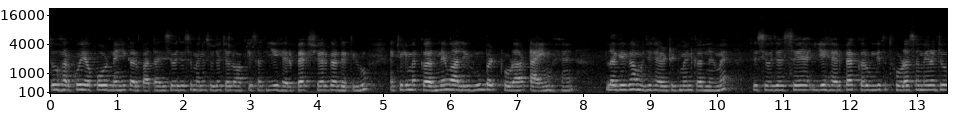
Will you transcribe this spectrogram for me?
तो हर कोई अफोर्ड नहीं कर पाता। इसी वजह से मैंने सोचा, चलो आपके साथ ये हेयर पैक शेयर कर देती हूँ। एक्चुअली मैं करने वाली हूँ बट थोड़ा टाइम है। लगेगा मुझे हेयर ट्रीटमेंट करने में। तो इसी वजह से ये हेयर पैक करूँगी तो थोड़ा सा मेरा जो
